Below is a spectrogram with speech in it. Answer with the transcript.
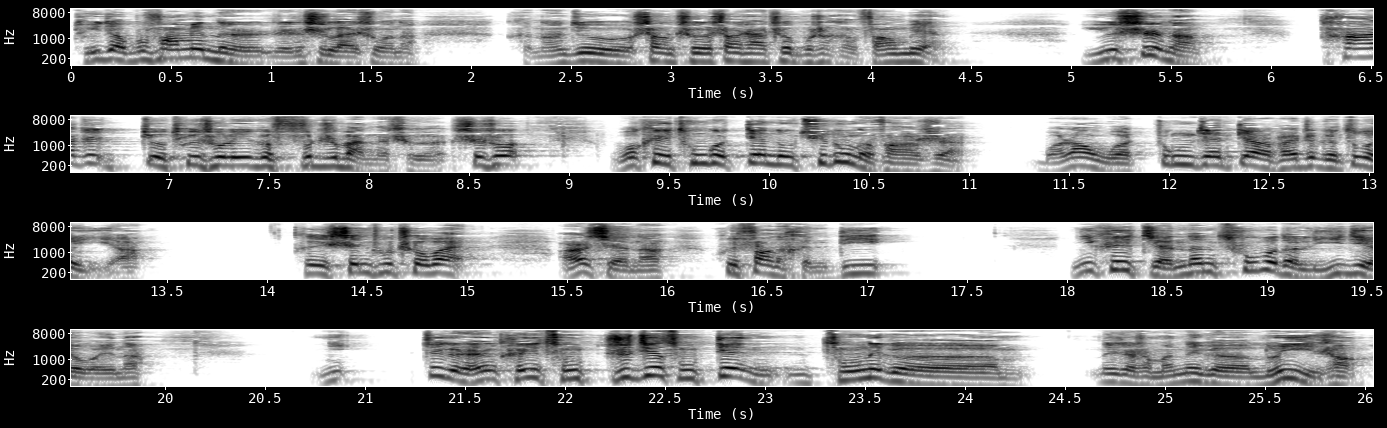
腿脚不方便的人士来说呢，可能就上车上下车不是很方便。于是呢。他这就推出了一个福祉版的车，是说我可以通过电动驱动的方式，我让我中间第二排这个座椅啊，可以伸出车外，而且呢会放的很低。你可以简单粗暴的理解为呢，你这个人可以从直接从电从那个那叫什么那个轮椅上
